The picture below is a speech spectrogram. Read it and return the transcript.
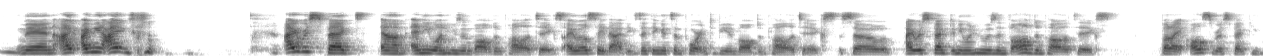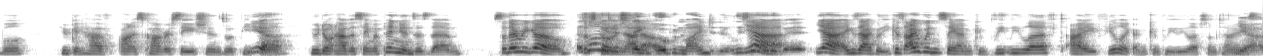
Man, I I mean I I respect um, anyone who's involved in politics. I will say that because I think it's important to be involved in politics. So I respect anyone who is involved in politics, but I also respect people who can have honest conversations with people Yeah. who don't have the same opinions as them. So there we go. As Just long as you're staying open minded, at least a little bit. Yeah, exactly. Because I wouldn't say I'm completely left. I feel like I'm completely left sometimes. Yeah.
